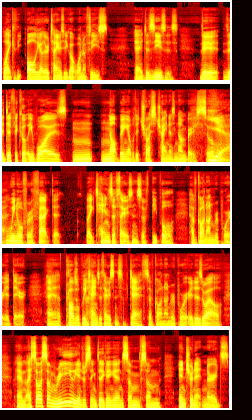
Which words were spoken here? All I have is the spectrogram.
like the, all the other times you got one of these uh, diseases. The the difficulty was n- not being able to trust China's numbers. So Yeah. we know for a fact that like tens of thousands of people have gone unreported there. Uh, probably tens of thousands of deaths have gone unreported as well. Um, I saw some really interesting digging in. Some some internet nerds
